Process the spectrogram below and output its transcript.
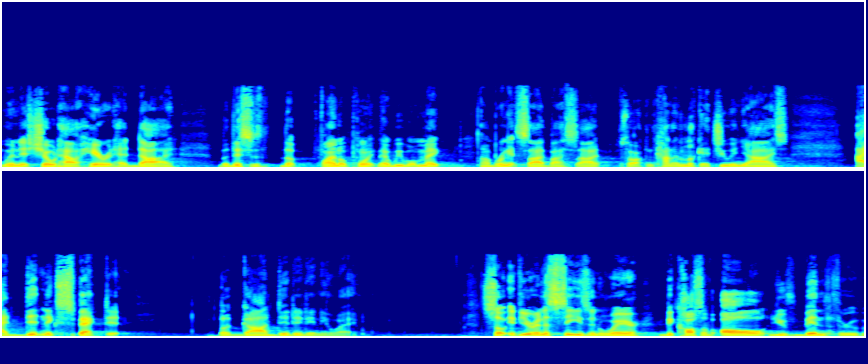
when it showed how Herod had died. But this is the final point that we will make. I'll bring it side by side so I can kind of look at you in your eyes. I didn't expect it, but God did it anyway. So if you're in a season where, because of all you've been through,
